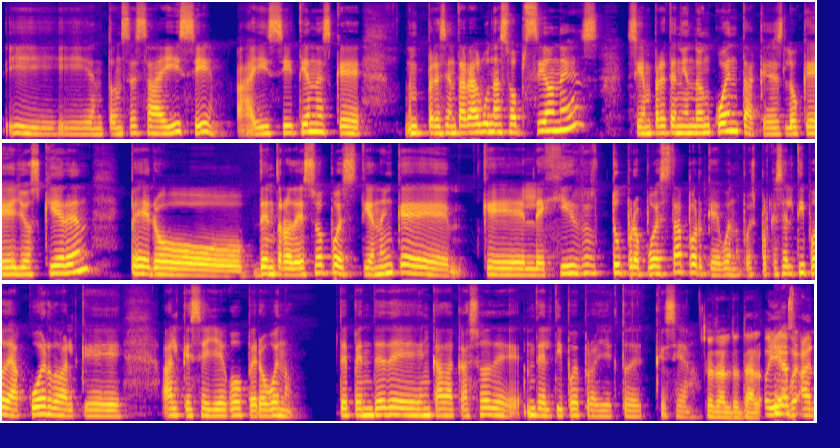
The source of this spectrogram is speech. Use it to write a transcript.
Y entonces ahí sí, ahí sí tienes que presentar algunas opciones, siempre teniendo en cuenta qué es lo que ellos quieren, pero dentro de eso pues tienen que, elegir tu propuesta porque, bueno, pues porque es el tipo de acuerdo al que, al que se llegó, pero bueno, depende de, en cada caso del tipo de proyecto que sea. Total, total. Oye, ah,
